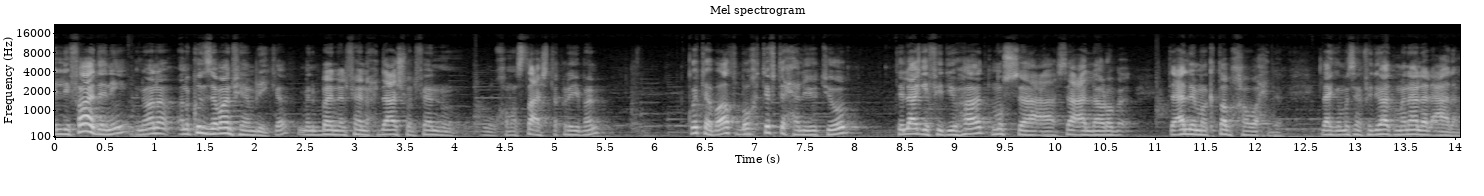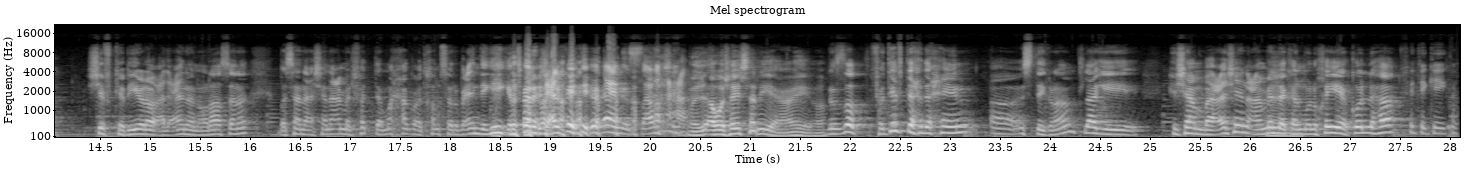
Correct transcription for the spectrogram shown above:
اللي فادني إنه أنا أنا كنت زمان في أمريكا من بين 2011 و2015 تقريبا. كنت بطبخ تفتح اليوتيوب تلاقي فيديوهات نص ساعة ساعة إلا ربع تعلمك طبخة واحدة. تلاقي مثلا فيديوهات منال العالم. شيف كبيرة وعلى عيننا وراسنا بس أنا عشان أعمل فتة ما حقعد 45 دقيقة أتفرج على الفيديو يعني الصراحة. أول شيء سريع أيوه. بالضبط. فتفتح دحين آه إنستغرام تلاقي هشام باعشن عامل لك أيوه. الملوخية كلها في دقيقة.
